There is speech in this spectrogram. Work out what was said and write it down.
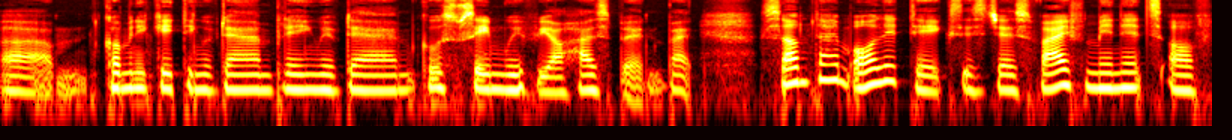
um communicating with them playing with them goes same with your husband. But sometimes all it takes is just five minutes of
